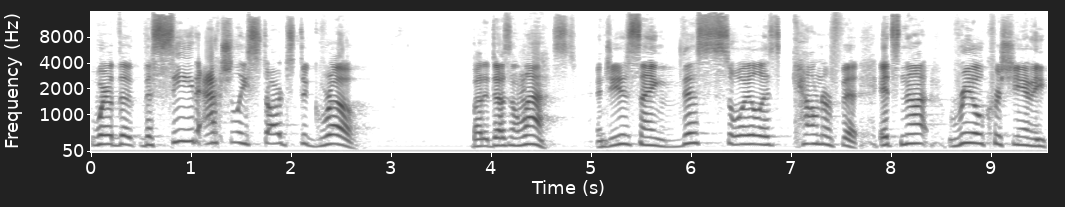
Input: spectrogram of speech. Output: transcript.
where the, the seed actually starts to grow, but it doesn't last. And Jesus is saying this soil is counterfeit. It's not real Christianity.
